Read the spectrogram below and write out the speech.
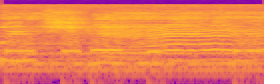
Wish yeah.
